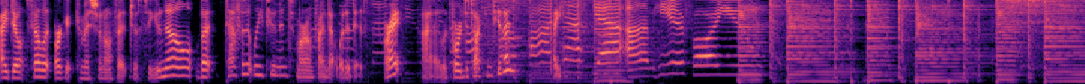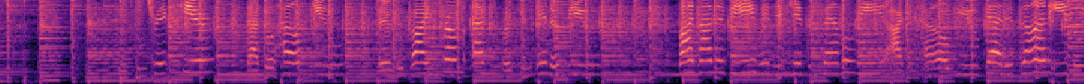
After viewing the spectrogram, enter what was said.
I don't sell it or get commission off it, just so you know, but definitely tune in tomorrow and find out what it is. All right. I look forward to talking to you then. Bye. Yeah, I'm here for you. Tips and tricks here that will help you. There's advice from experts and interviews. Find time to be with your kids and family. I can help you get it done easily.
